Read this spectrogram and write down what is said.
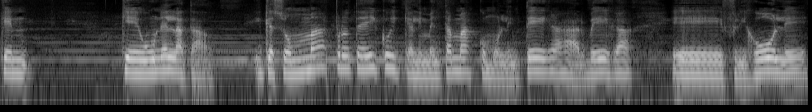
que, que un enlatado y que son más proteicos y que alimentan más como lentejas, arvejas, eh, frijoles,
